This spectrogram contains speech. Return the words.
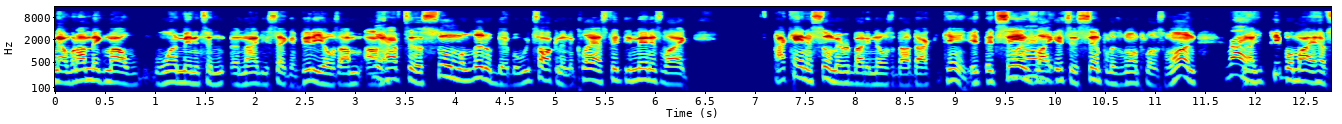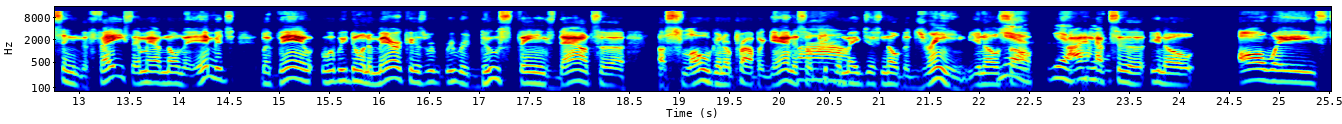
now when I make my one minute to 90 second videos, I'm I yeah. have to assume a little bit, but we're talking in the class 50 minutes like I can't assume everybody knows about Dr. King. It, it seems right. like it's as simple as one plus one. Right. Now, people might have seen the face, they may have known the image, but then what we do in America is we, we reduce things down to a slogan or propaganda wow. so people may just know the dream you know yeah, so yeah, i have yeah. to you know always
